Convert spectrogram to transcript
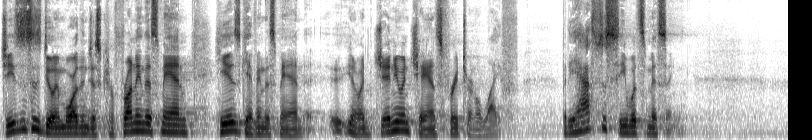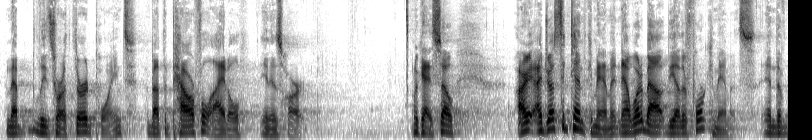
Jesus is doing more than just confronting this man, he is giving this man you know, a genuine chance for eternal life. But he has to see what's missing. And that leads to our third point about the powerful idol in his heart. Okay, so I addressed the 10th commandment. Now, what about the other four commandments? And the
